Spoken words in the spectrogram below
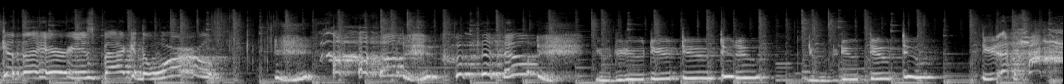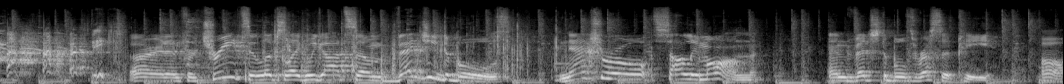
Got the hairiest back in the world. what the hell? Do do do do do do do do do do. All right, and for treats, it looks like we got some vegetables natural salimon and vegetables recipe. Oh,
